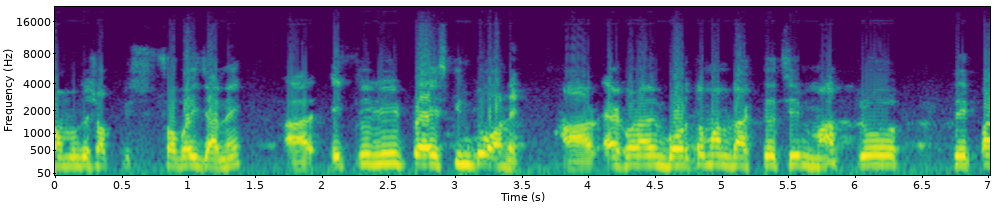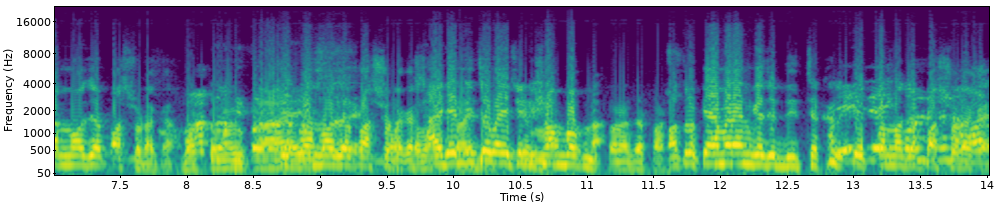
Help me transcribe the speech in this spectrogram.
সম্বন্ধে সবকিছু সবাই জানে। আর এটির প্রাইস কিন্তু অনেক। আর এখন আমি বর্তমান রাখতেছি মাত্র তেপ্পান্ন হাজার পাঁচশো টাকা। বর্তমান তেপ্পান্ন হাজার পাঁচশো টাকা। সাইডের নিচে ভাই এটি সম্ভব না? মাত্র ক্যামেরা এনগেজের দিচ্ছে খালি তেপ্পান্ন হাজার পাঁচশো টাকায়।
